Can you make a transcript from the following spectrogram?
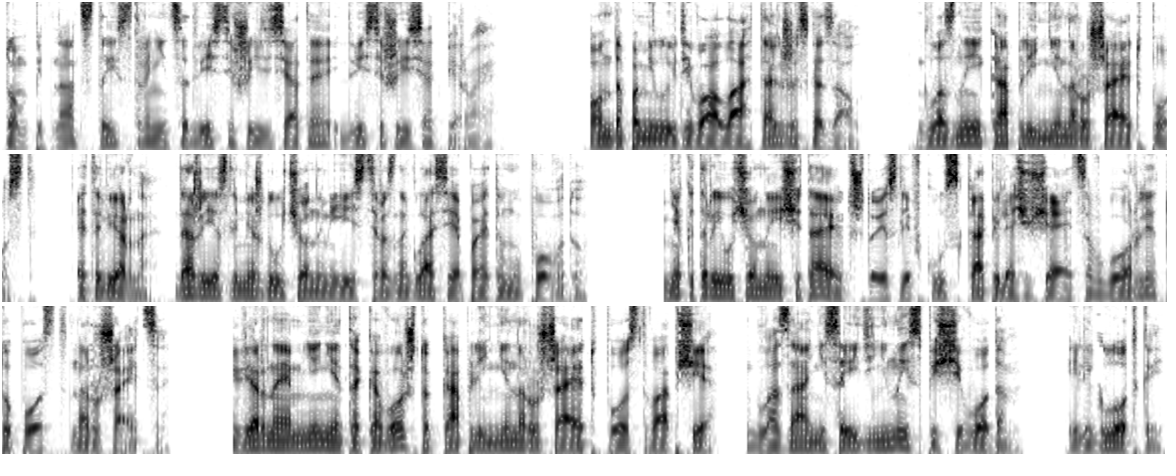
том 15, страница 260 и 261. Он, да помилует его Аллах, также сказал, Глазные капли не нарушают пост. Это верно, даже если между учеными есть разногласия по этому поводу. Некоторые ученые считают, что если вкус капель ощущается в горле, то пост нарушается. Верное мнение таково, что капли не нарушают пост вообще. Глаза не соединены с пищеводом или глоткой.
